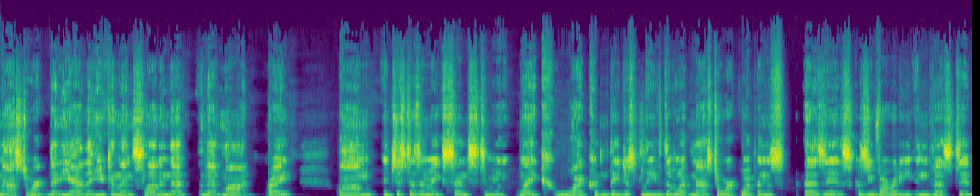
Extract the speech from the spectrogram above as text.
masterwork that yeah that you can then slot in that that mod right? Um it just doesn't make sense to me. Like why couldn't they just leave the masterwork weapons as is? Because you've already invested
